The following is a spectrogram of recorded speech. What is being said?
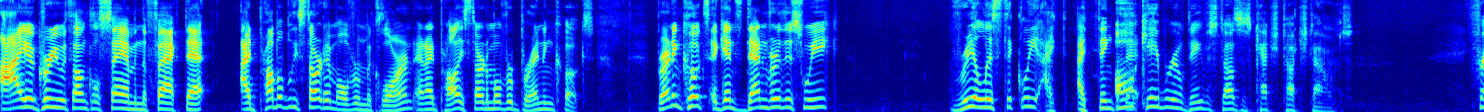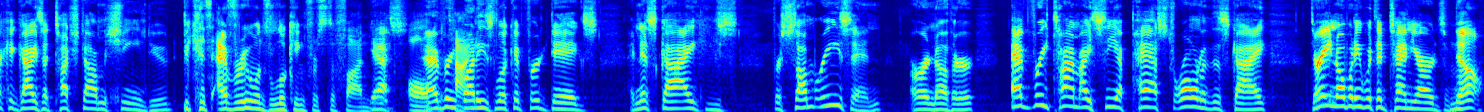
I agree with Uncle Sam in the fact that I'd probably start him over McLaurin and I'd probably start him over Brandin Cooks. Brandin Cooks against Denver this week. Realistically, I I think All that Gabriel Davis does is catch touchdowns. Frickin' guy's a touchdown machine, dude. because everyone's looking for Diggs Yes. all the time. Everybody's looking for Diggs. And this guy, he's for some reason or another, every time I see a pass thrown at this guy, there ain't nobody within 10 yards of him. No,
